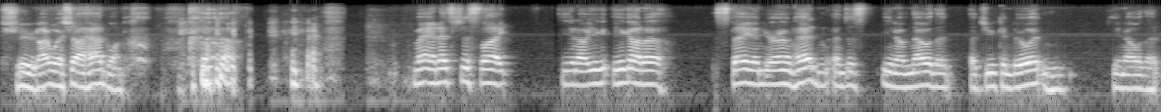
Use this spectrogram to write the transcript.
Shoot, I wish I had one. Man, it's just like, you know, you you gotta stay in your own head and, and just, you know, know that that you can do it and you know that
